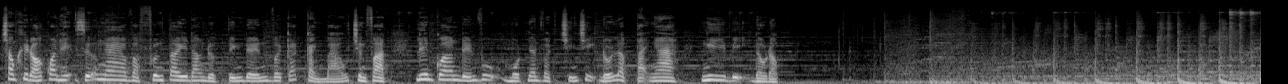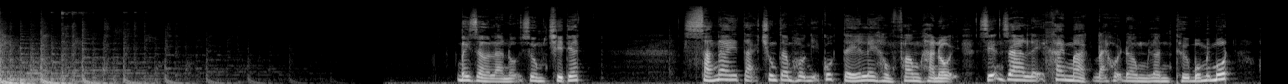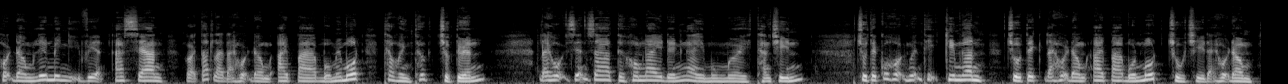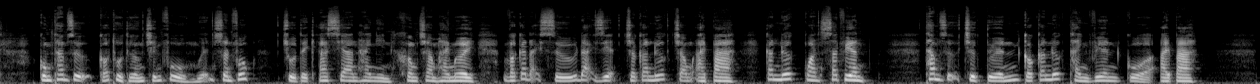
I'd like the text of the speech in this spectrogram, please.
Trong khi đó, quan hệ giữa Nga và phương Tây đang được tính đến với các cảnh báo trừng phạt liên quan đến vụ một nhân vật chính trị đối lập tại Nga nghi bị đầu độc. Bây giờ là nội dung chi tiết. Sáng nay tại Trung tâm Hội nghị Quốc tế Lê Hồng Phong, Hà Nội diễn ra lễ khai mạc Đại hội đồng lần thứ 41 Hội đồng Liên minh Nghị viện ASEAN, gọi tắt là Đại hội đồng IPA 41 theo hình thức trực tuyến. Đại hội diễn ra từ hôm nay đến ngày 10 tháng 9. Chủ tịch Quốc hội Nguyễn Thị Kim Ngân, Chủ tịch Đại hội đồng IPA 41 chủ trì đại hội đồng. Cùng tham dự có Thủ tướng Chính phủ Nguyễn Xuân Phúc, Chủ tịch ASEAN 2020 và các đại sứ đại diện cho các nước trong IPA, các nước quan sát viên. Tham dự trực tuyến có các nước thành viên của IPA.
